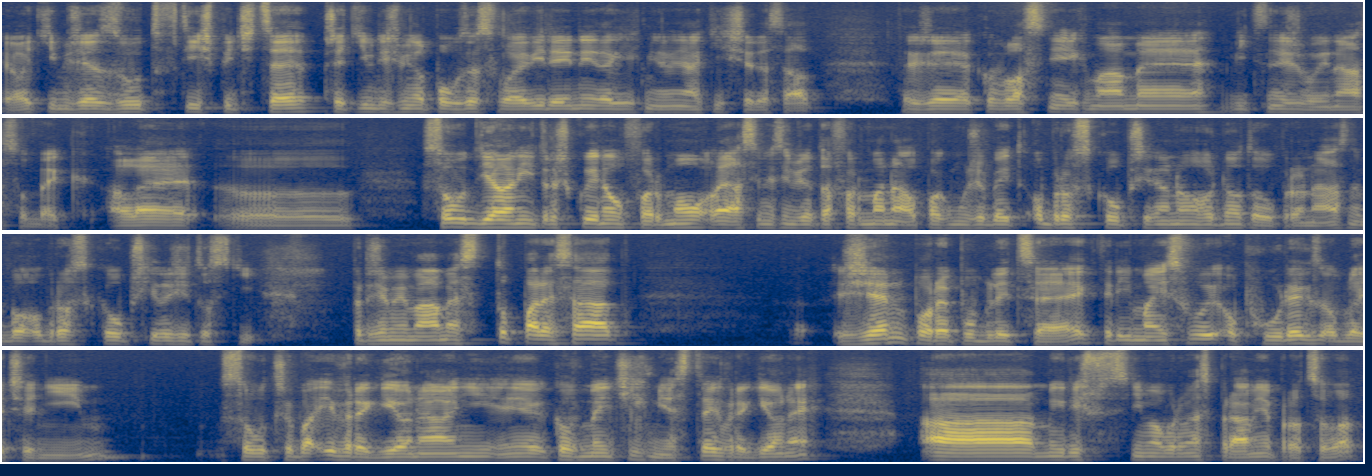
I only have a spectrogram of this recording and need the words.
Jo, tím, že Zud v té špičce, předtím, když měl pouze svoje výdejny, tak jich měl nějakých 60. Takže jako vlastně jich máme víc než dvojnásobek. Ale uh, jsou dělaný trošku jinou formou, ale já si myslím, že ta forma naopak může být obrovskou přidanou hodnotou pro nás nebo obrovskou příležitostí. Protože my máme 150 žen po republice, který mají svůj obchůdek s oblečením, jsou třeba i v regionální, jako v menších městech, v regionech, a my, když s nimi budeme správně pracovat,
